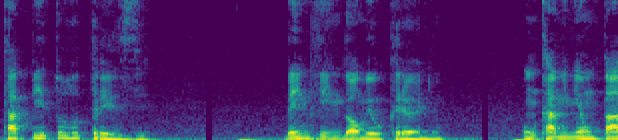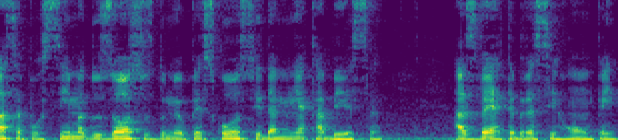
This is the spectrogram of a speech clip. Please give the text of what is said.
Capítulo 13 Bem-vindo ao meu crânio. Um caminhão passa por cima dos ossos do meu pescoço e da minha cabeça. As vértebras se rompem.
